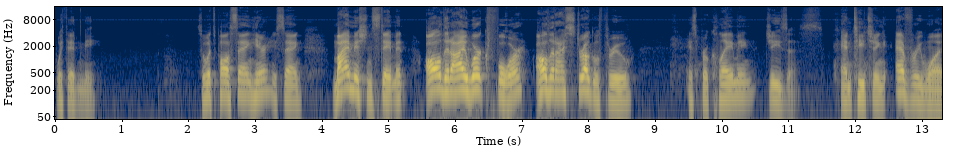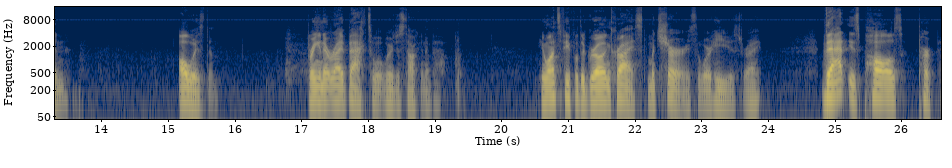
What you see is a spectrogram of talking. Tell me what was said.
within me. So, what's Paul saying here? He's saying, My mission statement all that I work for, all that I struggle through, is proclaiming Jesus and teaching everyone all wisdom. Bringing it right back to what we were just talking about. He wants people to grow in Christ. Mature is the word he used, right? That is Paul's purpose.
